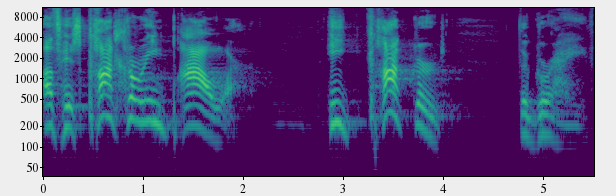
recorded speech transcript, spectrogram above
of his conquering power. He conquered the grave.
